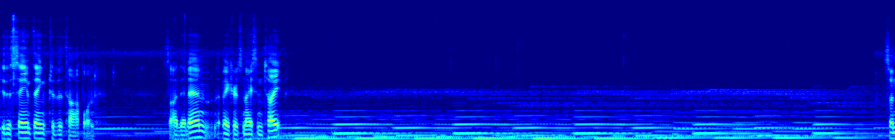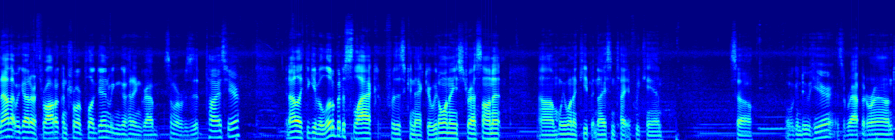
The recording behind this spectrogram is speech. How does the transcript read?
Do the same thing to the top one. Slide that in, make sure it's nice and tight. So now that we got our throttle controller plugged in, we can go ahead and grab some of our zip ties here. And I like to give a little bit of slack for this connector. We don't want any stress on it. Um, we want to keep it nice and tight if we can. So what we can do here is wrap it around.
